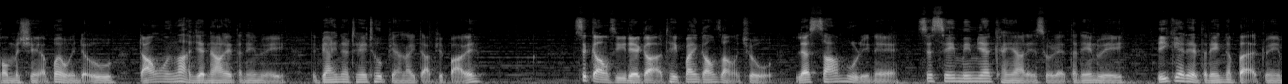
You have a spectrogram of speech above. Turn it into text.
ကော်မရှင်အဖွဲ့ဝင်တို့တောင်းဝန်ကရနာတဲ့တရင်တွေတပြိုင်နက်တည်းထုတ်ပြန်လိုက်တာဖြစ်ပါတယ်စစ်ကောင်စီတဲကအထိပ်ပိုင်းကောင်းဆောင်အချို့လက်စားမှုတွေနဲ့စစ်ဆေးမင်းမြတ်ခံရတယ်ဆိုတဲ့သတင်းတွေပြီးခဲ့တဲ့သတင်းနှစ်ပတ်အတွင်း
